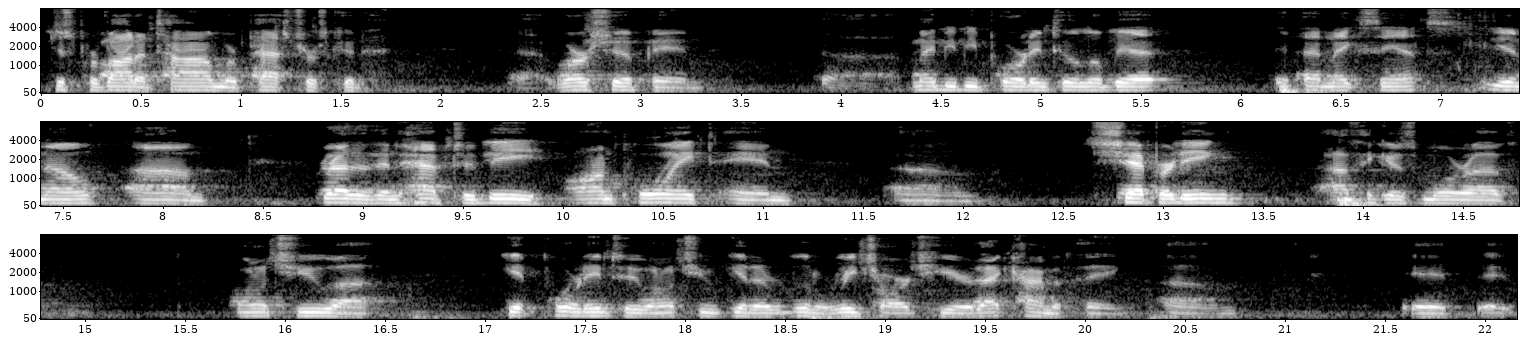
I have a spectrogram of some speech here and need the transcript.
just provide a time where pastors could uh, worship and uh, maybe be poured into a little bit if that makes sense, you know, um, rather than have to be on point and um, shepherding. I think it's more of why don't you uh, get poured into? Why don't you get a little recharge here? That kind of thing. Um, it, it,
